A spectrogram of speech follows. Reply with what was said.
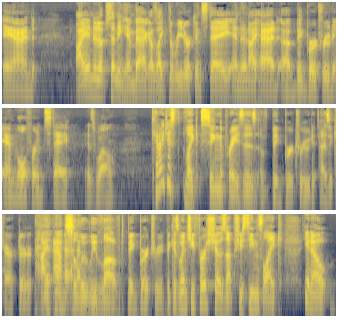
and I ended up sending him back. I was like, the reader can stay, and then I had uh, Big Bertrude and Volfred stay as well. Can I just like sing the praises of Big Bertrude as a character? I absolutely loved Big Bertrude because when she first shows up, she seems like, you know,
